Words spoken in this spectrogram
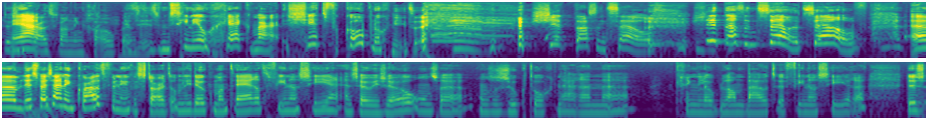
Dus ja, een crowdfunding geopend. Het is misschien heel gek, maar shit verkoopt nog niet. shit doesn't sell. shit doesn't sell itself. Um, dus wij zijn een crowdfunding gestart om die documentaire te financieren. En sowieso onze, onze zoektocht naar een uh, kringlooplandbouw te financieren. Dus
